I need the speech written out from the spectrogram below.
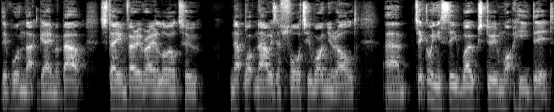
They've won that game about staying very, very loyal to what now is a 41 year old um, particularly when you see Woakes doing what he did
